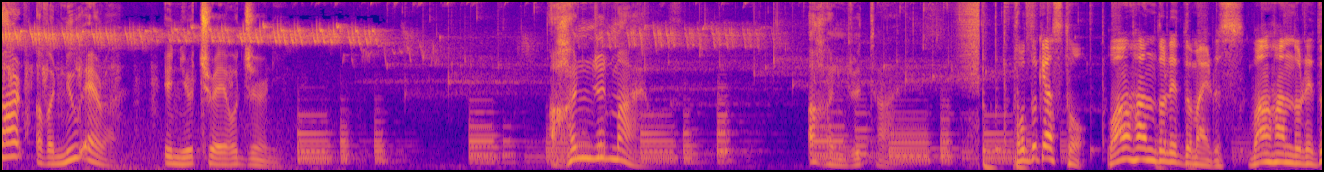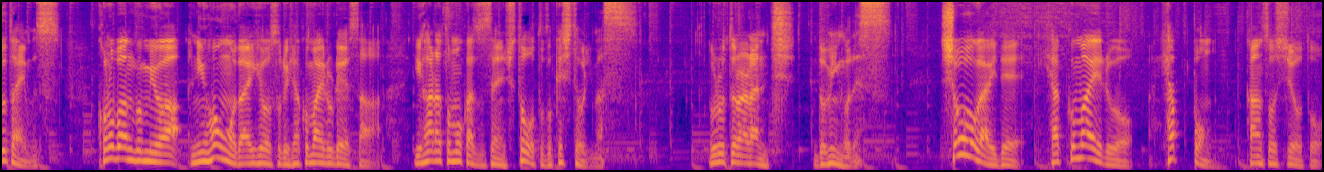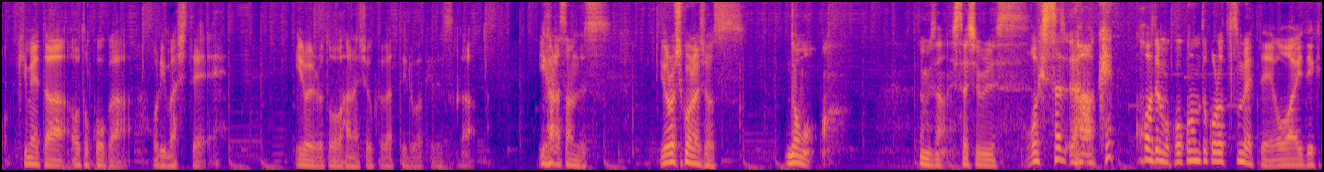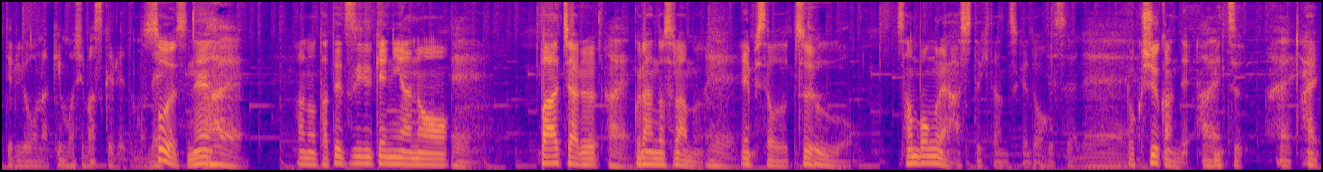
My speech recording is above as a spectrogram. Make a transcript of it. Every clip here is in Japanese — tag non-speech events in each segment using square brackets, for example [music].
start of a new era in your trail journey. A hundred miles, a hundred times. ポッドキャスト100マイルス100タイムスこの番組は日本を代表する100マイルレーサー井原智和選手とお届けしておりますウルトラランチドミンゴです生涯で100マイルを100本完走しようと決めた男がおりましていろいろとお話を伺っているわけですが井原さんです。よろしくお願いします。どうも。のみさん、久しぶりです。お久しぶり。あ結構でもここのところ詰めてお会いできてるような気もしますけれどもね。そうですね。はい。あの、立て続けにあの、えバーチャルはい。グランドスラムええ。エピソードえ2、2を。3本ぐらい走ってきたんですけど。で、すよね。6週間ではい。3つ。はい。はい。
